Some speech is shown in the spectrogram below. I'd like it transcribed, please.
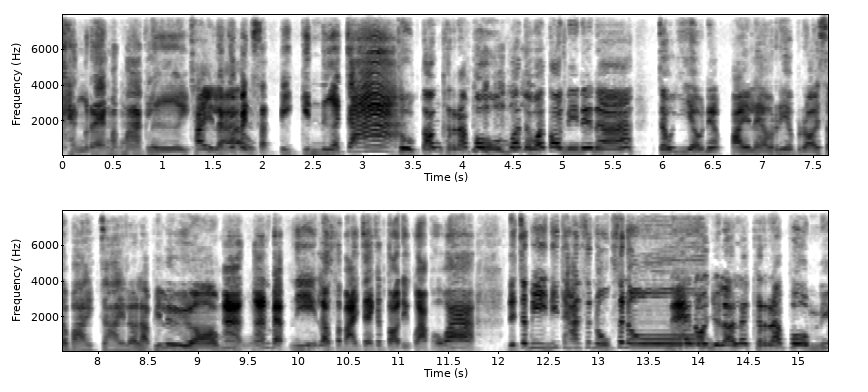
แข็งแรงมากๆเลย ใช่แล้วก็เป็นสัตว์ปีกกินเนื้อจ้า ถูกต้องครับผมว่าแต่ว่าตอนนี้เนี่ยนะ เจ้าเหยี่ยวเนี่ยไปแล้วเรียบร้อยสบายใจแล้วล่ะพี่เหลือมอะงั้นแบบนี้เราสบายใจกันต่อดีกว่า เพราะว่าเดี๋ยวจะมีนิทานสนุกสนุกแน่นอนอยู่แล้วแหละครับผมนิ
